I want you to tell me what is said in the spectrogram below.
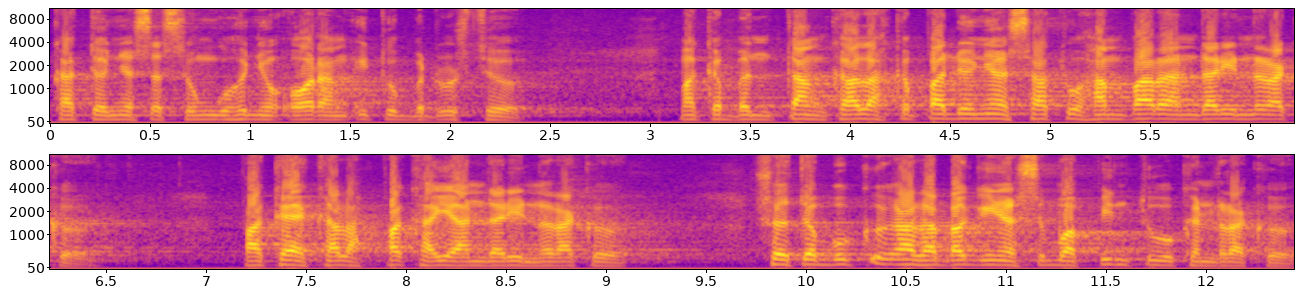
Katanya sesungguhnya orang itu berdusta. Maka bentangkanlah kepadanya satu hamparan dari neraka. Pakaikanlah pakaian dari neraka. Serta bukakanlah baginya sebuah pintu ke neraka.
